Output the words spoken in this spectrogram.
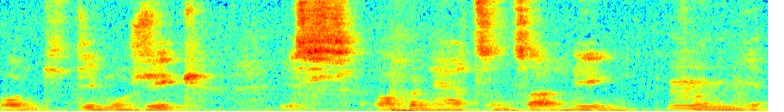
und die Musik ist auch ein Herzensanliegen von Mhm. mir.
